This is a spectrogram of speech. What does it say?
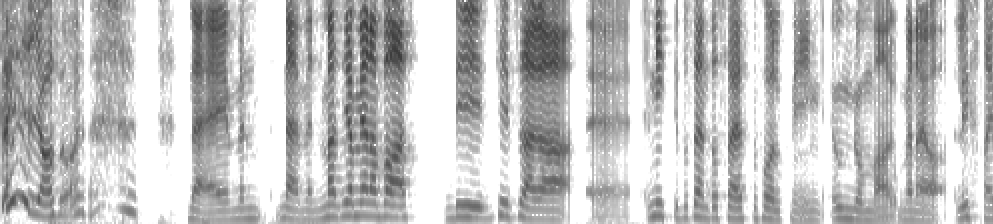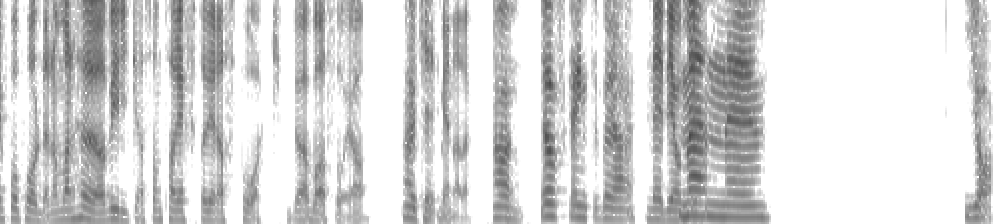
säger jag så? nej men, nej men, man, jag menar bara att det är typ så här, eh, 90% av Sveriges befolkning, ungdomar menar jag, lyssnar ju på podden och man hör vilka som tar efter deras språk. Det var bara så jag Okej, menade. ja, Mm. jag ska inte börja Nej, det är okej. Men, eh, ja.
